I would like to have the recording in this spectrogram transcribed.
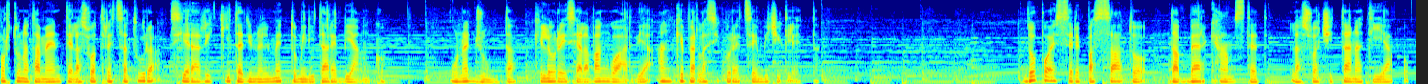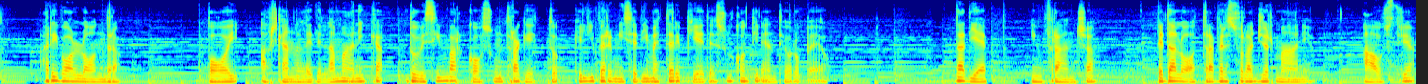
Fortunatamente la sua attrezzatura si era arricchita di un elmetto militare bianco, un'aggiunta che lo rese all'avanguardia anche per la sicurezza in bicicletta. Dopo essere passato da Berkhamsted, la sua città natia, arrivò a Londra, poi al canale della Manica, dove si imbarcò su un traghetto che gli permise di mettere piede sul continente europeo. Da Dieppe, in Francia, pedalò attraverso la Germania, Austria,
